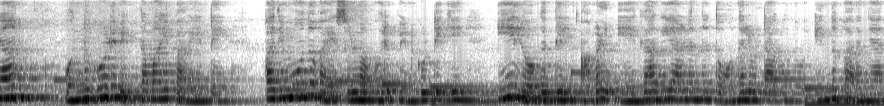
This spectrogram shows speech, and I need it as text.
ഞാൻ ഒന്നുകൂടി വ്യക്തമായി പറയട്ടെ പതിമൂന്ന് വയസ്സുള്ള ഒരു പെൺകുട്ടിക്ക് ഈ ലോകത്തിൽ അവൾ ഏകാഗിയാണെന്ന് തോന്നലുണ്ടാകുന്നു എന്ന് പറഞ്ഞാൽ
